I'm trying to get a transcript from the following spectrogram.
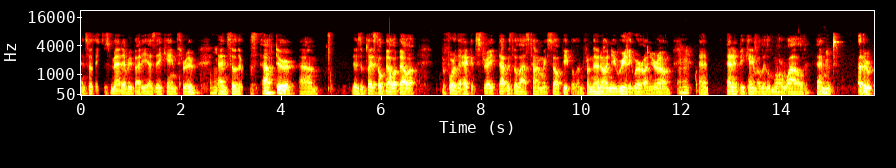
and so they just met everybody as they came through, Mhm. and so there was after um, there's a place called Bella Bella before the Hecate Strait. That was the last time we saw people, and from then on you really were on your own, Mhm. and and it became a little more wild and other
